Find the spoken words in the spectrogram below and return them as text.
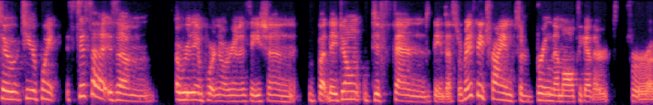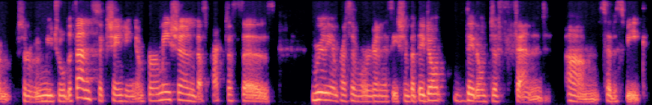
so. To your point, CISA is um a really important organization, but they don't defend the industrial base. They try and sort of bring them all together for a sort of a mutual defense, exchanging information, best practices. Really impressive organization, but they don't they don't defend, um, so to speak.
